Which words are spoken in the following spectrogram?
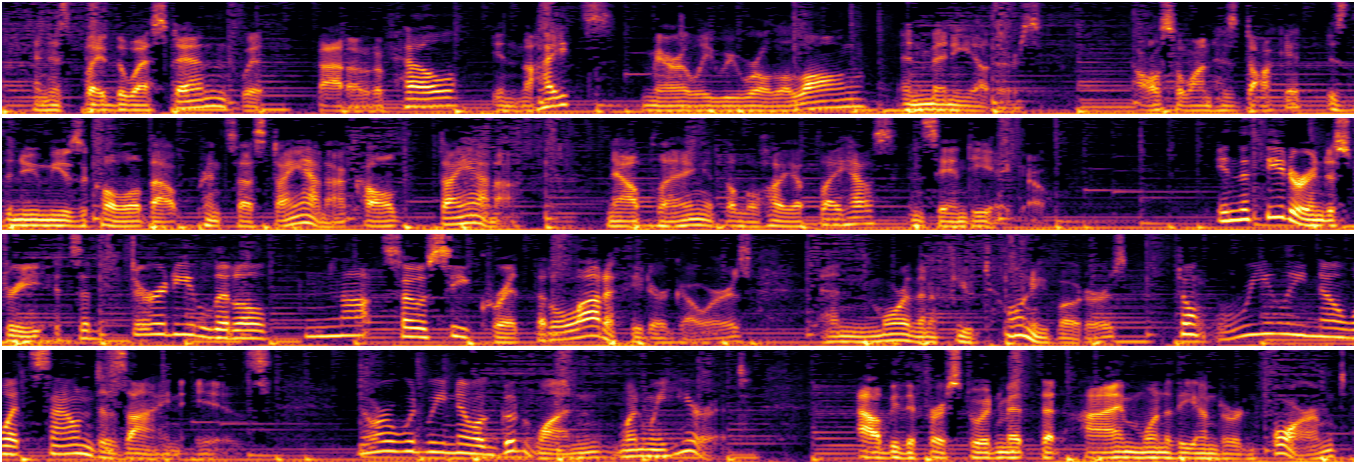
and has played the West End with Bat Out of Hell, In the Heights, Merrily We Roll Along, and many others. Also on his docket is the new musical about Princess Diana called Diana, now playing at the La Jolla Playhouse in San Diego. In the theater industry, it's a dirty little not so secret that a lot of theater goers, and more than a few Tony voters, don't really know what sound design is. Nor would we know a good one when we hear it. I'll be the first to admit that I'm one of the underinformed,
